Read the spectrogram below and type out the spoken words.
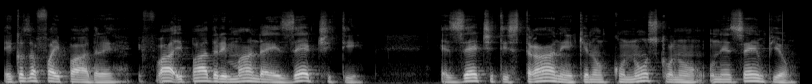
E cosa fa il padre? il padre manda eserciti, eserciti strani che non conoscono. Un esempio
